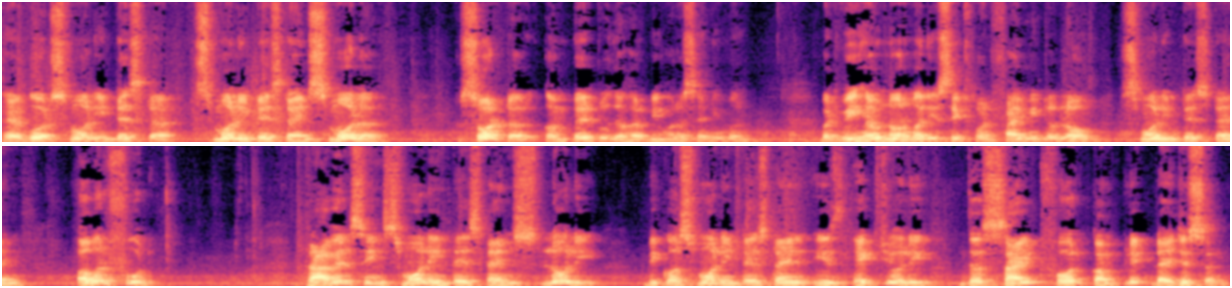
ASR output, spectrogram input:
have got small intestine, small intestine smaller, shorter compared to the herbivorous animal. But we have normally 6.5 meter long small intestine. Our food travels in small intestine slowly because small intestine is actually the site for complete digestion.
